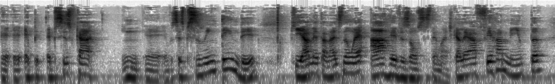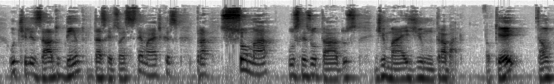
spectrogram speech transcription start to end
é, é, é, é preciso ficar. Em, é, vocês precisam entender que a meta-análise não é a revisão sistemática, ela é a ferramenta utilizada dentro das revisões sistemáticas para somar os resultados de mais de um trabalho, ok? Então,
